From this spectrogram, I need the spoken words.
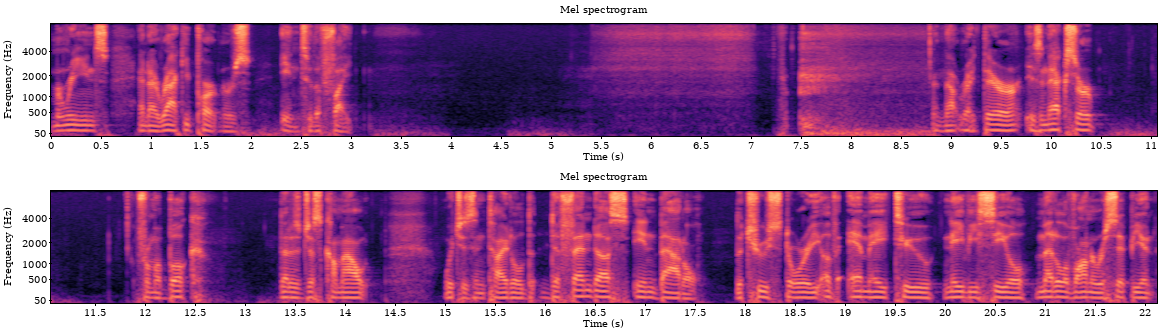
Marines, and Iraqi partners into the fight. and that right there is an excerpt from a book that has just come out, which is entitled Defend Us in Battle The True Story of MA 2 Navy SEAL Medal of Honor recipient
